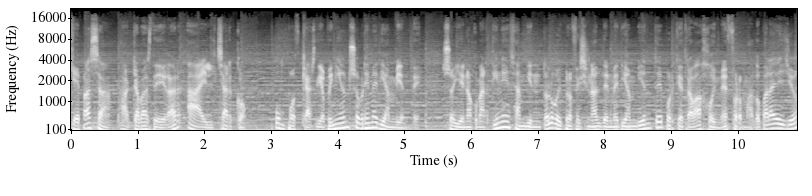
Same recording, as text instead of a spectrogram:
¿Qué pasa? Acabas de llegar a El Charco, un podcast de opinión sobre medio ambiente. Soy Enoco Martínez, ambientólogo y profesional del medio ambiente porque trabajo y me he formado para ello.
